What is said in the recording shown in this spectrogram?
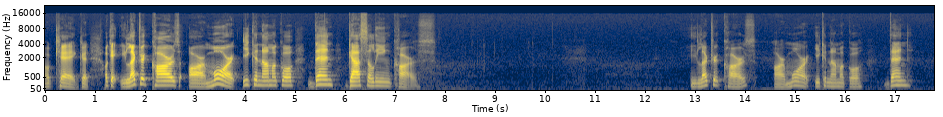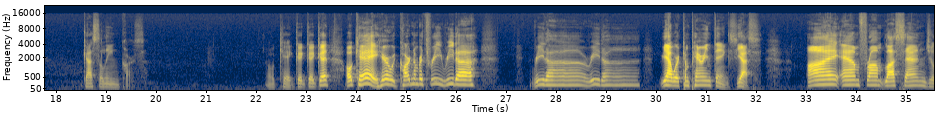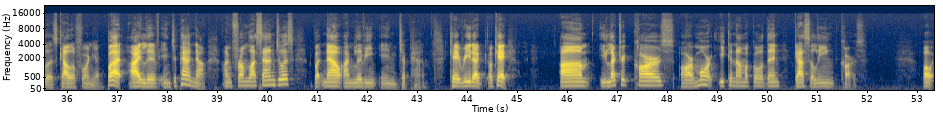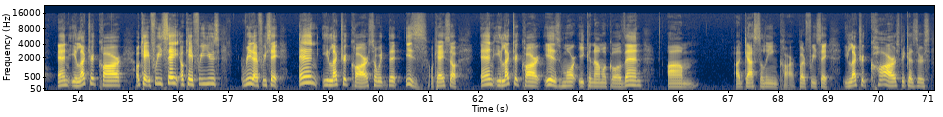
Okay, good. Okay, electric cars are more economical than gasoline cars. electric cars are more economical than gasoline cars. Okay, good, good, good. Okay, here we card number three, Rita. Rita, Rita. Yeah, we're comparing things. Yes. I am from Los Angeles, California, but I live in Japan now. I'm from Los Angeles, but now I'm living in Japan. Okay, Rita. Okay. Um, electric cars are more economical than gasoline cars. Oh, an electric car. Okay, if we say, okay, if we use, Rita, if we say an electric car, so it, that is, okay, so an electric car is more economical than um, a gasoline car. But if we say electric cars, because there's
